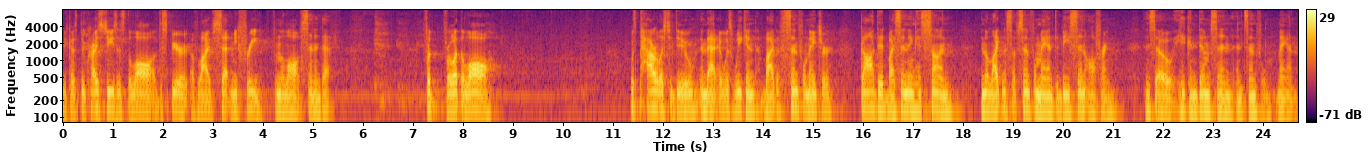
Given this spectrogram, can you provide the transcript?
because through Christ Jesus, the law of the Spirit of life set me free from the law of sin and death. For, for what the law was powerless to do, in that it was weakened by the sinful nature, God did by sending his Son in the likeness of sinful man to be sin offering. And so he condemned sin and sinful man.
